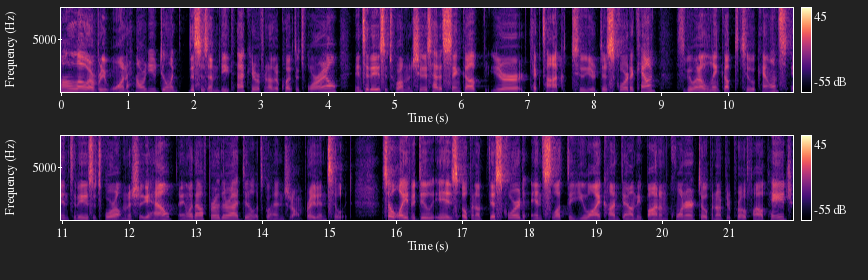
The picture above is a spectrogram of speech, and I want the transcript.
Hello everyone, how are you doing? This is MD Tech here with another quick tutorial. In today's tutorial, I'm going to show you how to sync up your TikTok to your Discord account. So if you want to link up the two accounts in today's tutorial, I'm going to show you how. And without further ado, let's go ahead and jump right into it. So all you have to do is open up Discord and select the U icon down the bottom corner to open up your profile page.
